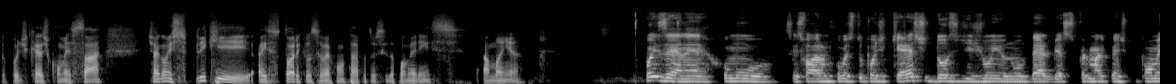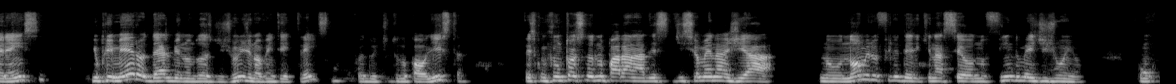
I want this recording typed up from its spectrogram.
do podcast começar. Tiagão, explique a história que você vai contar para a torcida palmeirense amanhã. Pois é, né? Como vocês falaram no começo do podcast, 12 de junho no derby é super marcante para o palmeirense. E o primeiro derby no 12 de junho de 93, né, foi do título paulista, fez com que um torcedor no Paraná decidisse homenagear no nome do filho dele, que nasceu no fim do mês de junho, com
